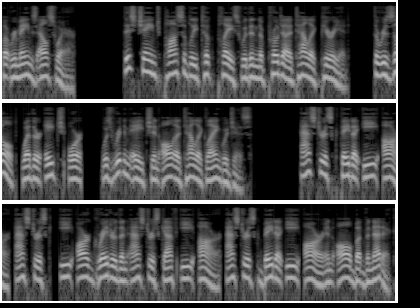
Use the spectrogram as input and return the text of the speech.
but remains elsewhere. This change possibly took place within the Proto-Italic period. The result, whether h or was written H in all Italic languages. Asterisk theta e r asterisk e r greater than asterisk f e r asterisk beta e r in all but Venetic.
